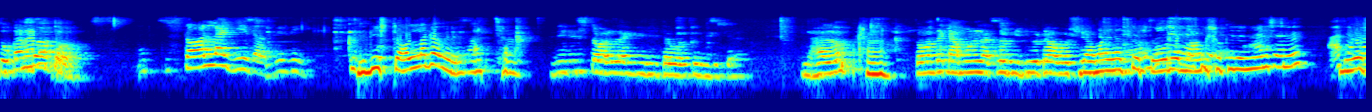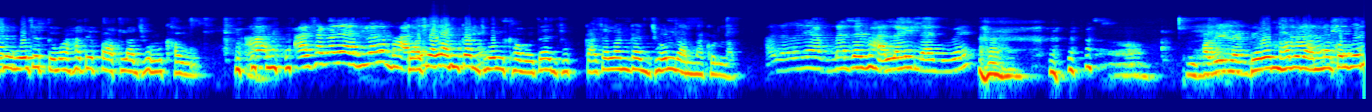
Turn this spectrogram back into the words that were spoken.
দোকানের মতো? স্টল লাগিয়ে দাও দিদি। দিদি স্টল লাগাবে? আচ্ছা। দিদি স্টল লাগিয়ে দিতে বলতো দিদিকে। ভালো? হ্যাঁ। তোমাদের কেমন লাগল ভিডিওটা? অবশ্যই আমার। আজকে তোরে মাংস কিনে নিয়ে এসছে। নিয়ে এসে বলছে তোমার হাতে পাতলা ঝোল খাব। আ- আশা করি আপনারা ভালো কাঁচা লঙ্কার ঝোল খাব তাই কাঁচা লঙ্কার ঝোল রান্না করলাম। আপনাদের ভালোই লাগবে। হ্যাঁ ভালোই লাগবে। এরকম ভাবে রান্না করবেন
